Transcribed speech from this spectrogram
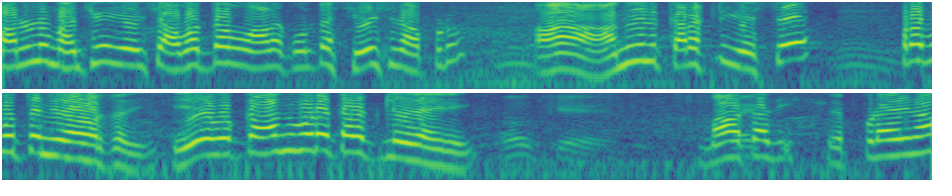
పనులు మంచిగా చేసి అబద్ధం ఆడకుండా చేసినప్పుడు ఆ హామీలు కరెక్ట్ చేస్తే ప్రభుత్వం నిలబడుతుంది. ఏ ఒక్క హామీ కూడా కరెక్ట్ లేదు ఆయన మాకు అది ఎప్పుడైనా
